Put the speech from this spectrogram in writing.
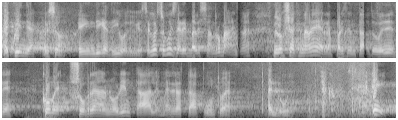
e quindi ecco, questo è indicativo di questo. Questo qui sarebbe Alessandro Magno, eh? nello Shahnameh rappresentato, vedete, come sovrano orientale, ma in realtà appunto è, è lui. Ecco. E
